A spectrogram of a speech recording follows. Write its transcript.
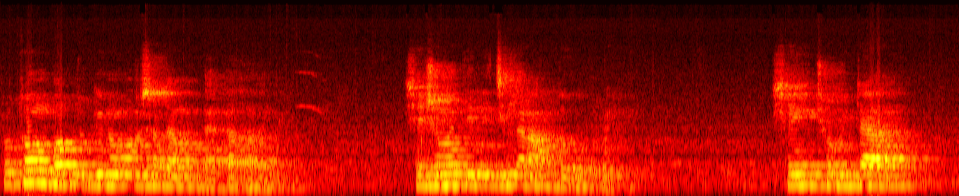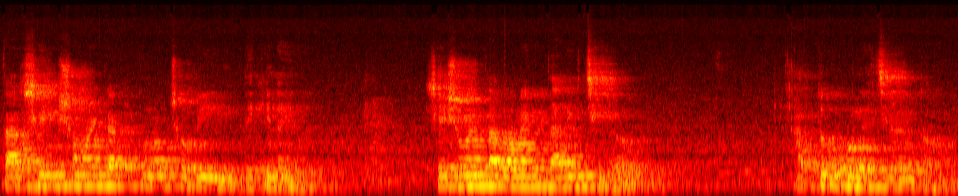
প্রথম বদরুদ্দিন ওমরের সাথে আমার দেখা হয়। সেই সময় তিনি ছিলেন আত্মগোপনে। সেই ছবিটা, তার সেই সময়কার কোনো ছবি দেখি নাই। সেই সময় তার অনেক দাড়ি ছিল। আত্মগোপনে ছিলেন তখন।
